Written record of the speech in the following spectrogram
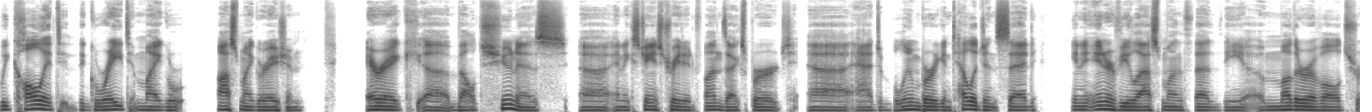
We call it the Great Cost Migration. Eric uh, Balchunas, uh, an exchange traded funds expert uh, at Bloomberg Intelligence, said in an interview last month that the mother of all tr-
